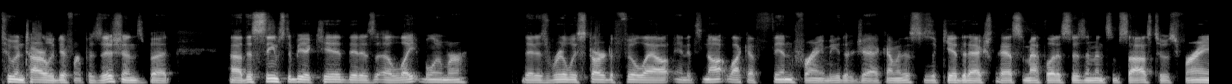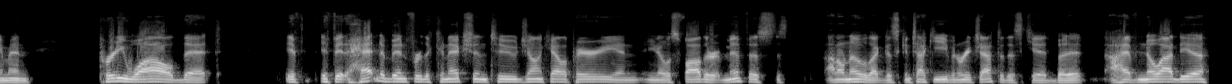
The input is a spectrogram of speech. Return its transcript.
two entirely different positions. But uh, this seems to be a kid that is a late bloomer that has really started to fill out, and it's not like a thin frame either, Jack. I mean, this is a kid that actually has some athleticism and some size to his frame, and pretty wild that if if it hadn't have been for the connection to John Calipari and you know his father at Memphis, this, I don't know. Like, does Kentucky even reach out to this kid? But it, I have no idea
